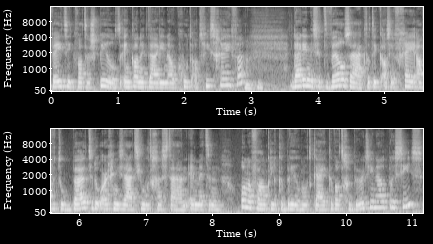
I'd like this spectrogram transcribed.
weet ik wat er speelt en kan ik daarin ook goed advies geven. Mm -hmm. Daarin is het wel zaak dat ik als FG af en toe buiten de organisatie moet gaan staan en met een onafhankelijke bril moet kijken wat gebeurt hier nou precies.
